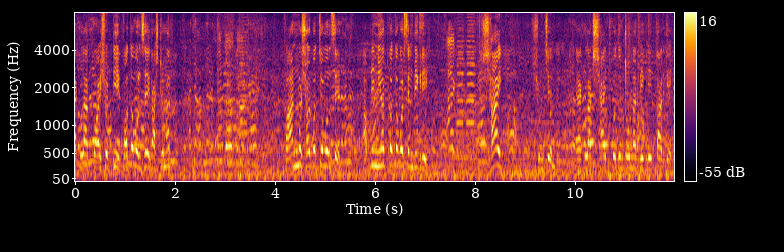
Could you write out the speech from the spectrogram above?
এক লাখ পঁয়ষট্টি। কত বলছে কাস্টমার বান্ন সর্বোচ্চ বলছে। আপনি নিয়ত কত করছেন বিক্রি? ষাট। শুনছেন। এক লাখ ষাট পর্যন্ত ওনার বিক্রির টার্গেট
